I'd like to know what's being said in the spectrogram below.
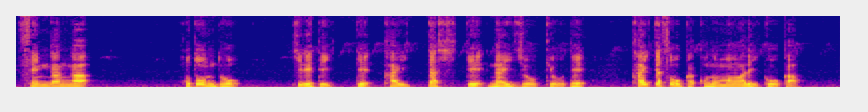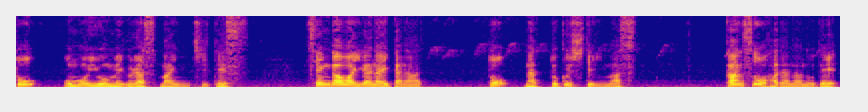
洗顔がほとんど切れていって買い足してない状況で買い足そうかこのままでいこうかと思いを巡らす毎日です。洗顔はいらないかなと納得しています。乾燥肌なので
